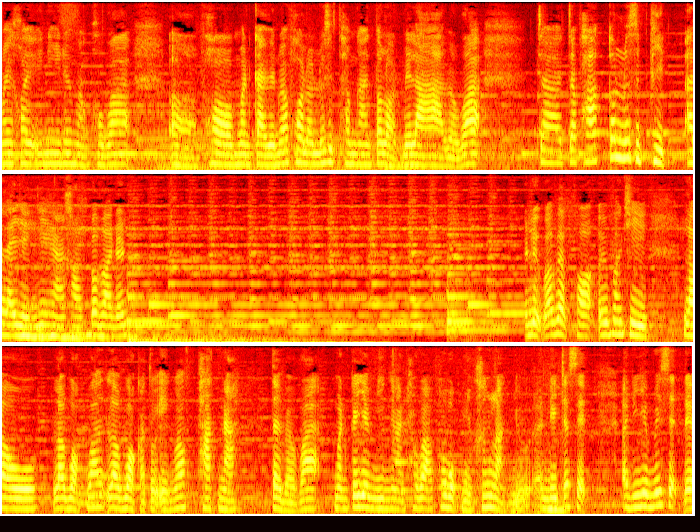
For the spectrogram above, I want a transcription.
ไม่ค่อยไอ้นี่ด้วยมั้งเพราะว่าเออพอมันกลายเป็นว่าพอเรารู้สึกทำงานตลอดเวลาแบบว่า จะจะพักก็รู้สึกผิดอะไรอย่างเงี้ยครับประมาณนั้นหรือว่าแบบพอเอ้ยบางทีเราเราบอกว่าเราบอกกับตัวเองว่าพักนะ แต่แบบว่ามันก็ยังมีงานภาวะพบกอยู่ข้างหลังอยู่ อันนี้จะเสร็จ อันนี้ยังไม่เสร็จเลย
